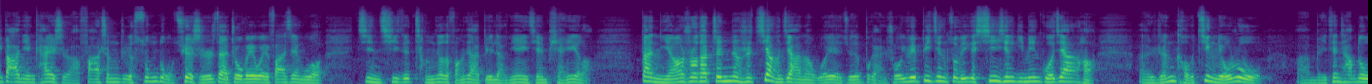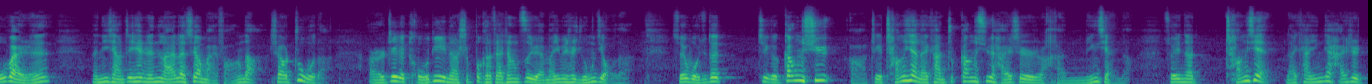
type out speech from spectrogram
八年开始啊发生这个松动，确实在周围我也发现过，近期的成交的房价比两年以前便宜了。但你要说它真正是降价呢，我也觉得不敢说，因为毕竟作为一个新兴移民国家哈，呃，人口净流入啊，每天差不多五百人，那你想这些人来了是要买房的，是要住的。而这个土地呢是不可再生资源嘛，因为是永久的，所以我觉得这个刚需啊，这个长线来看，刚需还是很明显的。所以呢，长线来看应该还是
